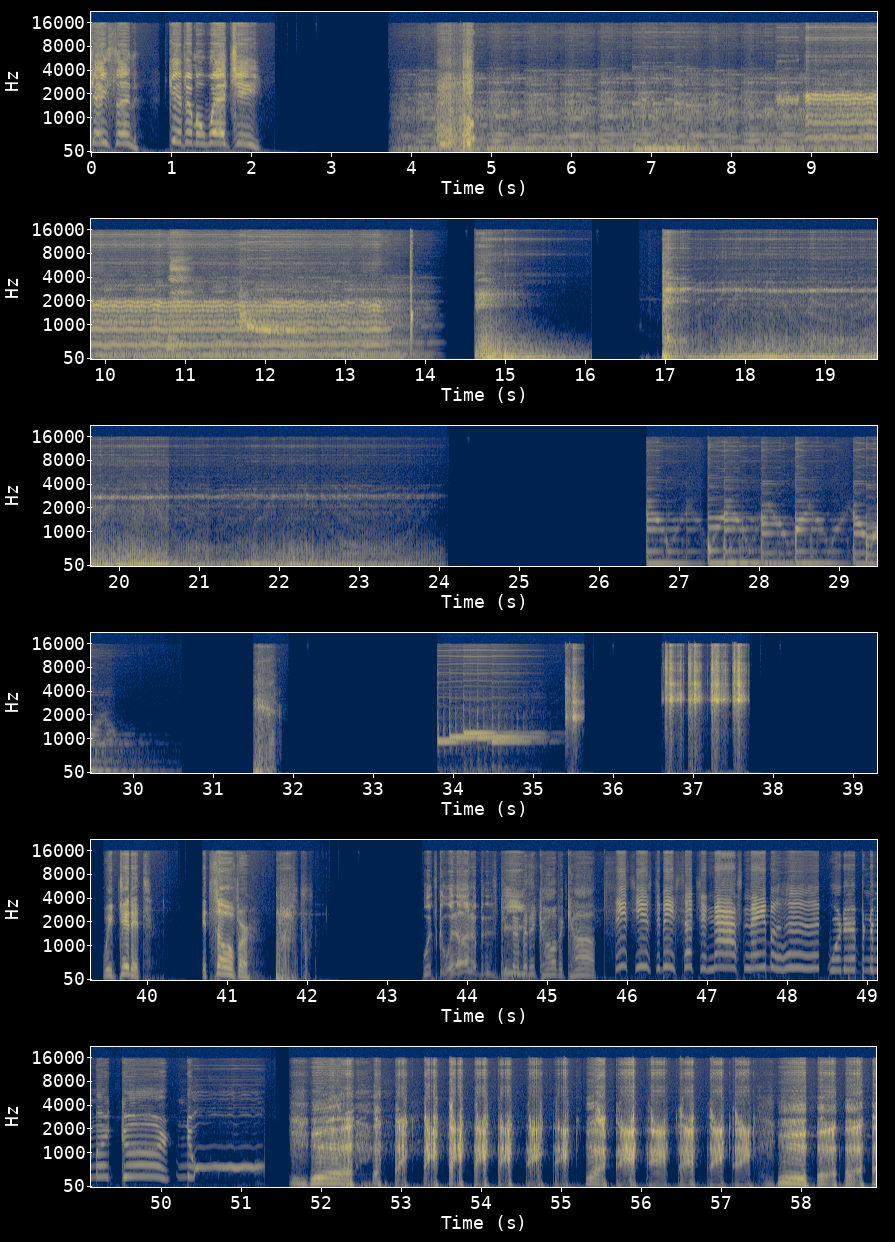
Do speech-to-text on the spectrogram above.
Jason! Give him a wedgie! We did it. It's over. What's going on up in this piece? Somebody call the cops. This used to be such a nice neighborhood. What happened to my car? No.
